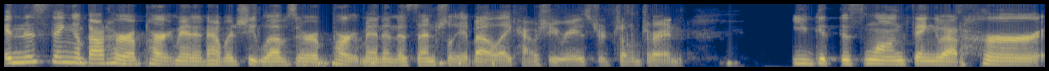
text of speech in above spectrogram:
in this thing about her apartment and how much she loves her apartment and essentially about like how she raised her children, you get this long thing about her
